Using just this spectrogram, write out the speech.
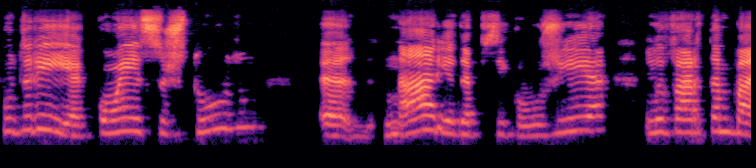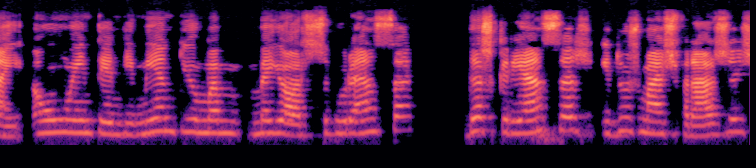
poderia, com esse estudo uh, na área da psicologia, levar também a um entendimento e uma maior segurança das crianças e dos mais frágeis,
